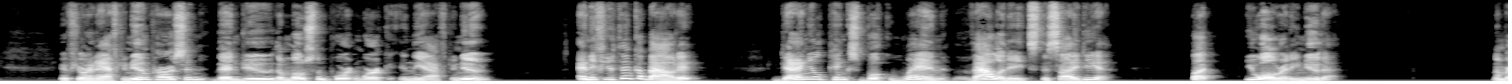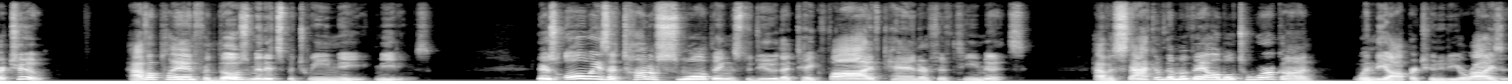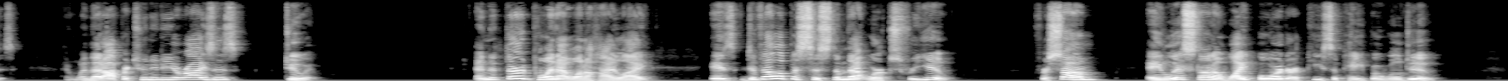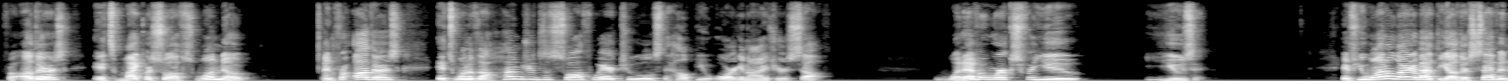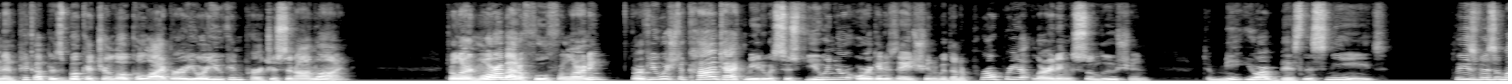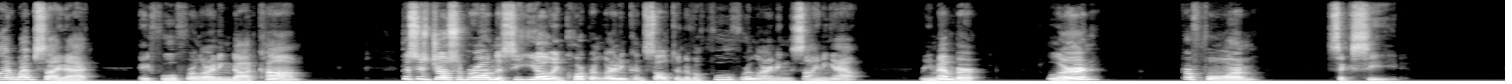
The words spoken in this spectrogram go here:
If you're an afternoon person, then do the most important work in the afternoon. And if you think about it, Daniel Pink's book When validates this idea. But you already knew that. Number two, have a plan for those minutes between meetings. There's always a ton of small things to do that take 5, 10, or 15 minutes. Have a stack of them available to work on when the opportunity arises. And when that opportunity arises, do it. And the third point I want to highlight is develop a system that works for you. For some, a list on a whiteboard or a piece of paper will do. For others, it's Microsoft's OneNote. And for others, it's one of the hundreds of software tools to help you organize yourself. Whatever works for you, use it. If you want to learn about the other seven, then pick up his book at your local library or you can purchase it online. To learn more about A Fool for Learning, or if you wish to contact me to assist you and your organization with an appropriate learning solution to meet your business needs, please visit my website at afoolforlearning.com. This is Joseph Barone, the CEO and corporate learning consultant of A Fool for Learning, signing out. Remember, learn, perform, succeed.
